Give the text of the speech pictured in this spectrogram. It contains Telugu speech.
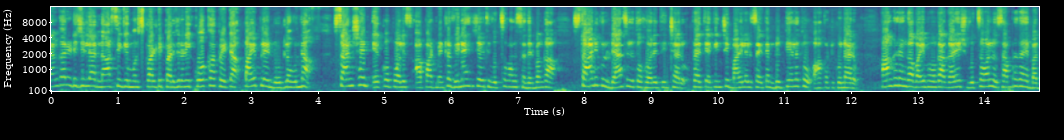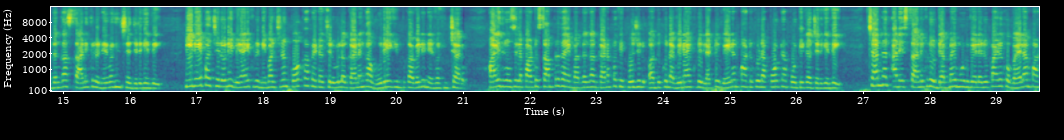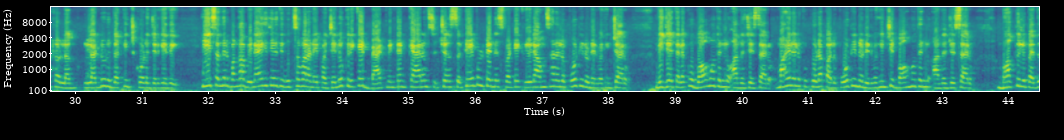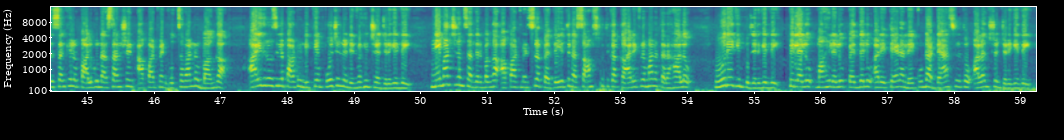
రంగారెడ్డి జిల్లా నార్సింగి మున్సిపాలిటీ పరిధిలోని కోకాపేట పైప్ లైన్ రోడ్లో ఉన్న సన్షైన్ ఎకోపోలిస్ అపార్ట్మెంట్లో వినాయక చవితి ఉత్సవాల సందర్భంగా స్థానికులు డాన్సులతో హోరెత్తించారు. ప్రత్యేకించి మహిళలు సైతం నృత్యాలతో ఆకట్టుకున్నారు. అంగరంగ వైభవంగా గణేష్ ఉత్సవాలను సంప్రదాయబద్దంగా స్థానికులు నిర్వహించడం జరిగింది. ఈ నేపథ్యంలోని వినాయకుడి నిమజ్జనం కోకాపేట చెరువులో ఘనంగా ఊరేగింపుగా వెళ్ళి నిర్వహించారు. ఐదు రోజుల పాటు సంప్రదాయబద్దంగా గణపతి పూజలు అందుకున్న వినాయకుడి లడ్డు వేలంపాటు కూడా పోటాపోటీగా జరిగింది. చందన్ అనే స్థానికుడు డెబ్బై మూడు వేల రూపాయలకు వేలంపాట్లో లడ్డూను దక్కించుకోవడం జరిగింది. ఈ సందర్భంగా వినాయక చవితి ఉత్సవాల నేపథ్యంలో cricket badminton carroms chess table tennis వంటి క్రీడా అంశాలలో పోటీలు నిర్వహించారు. విజేతలకు బహుమతులను అందజేశారు. మహిళలకు కూడా పలు పోటీలు నిర్వహించి బహుమతులను అందజేశారు. భక్తులు పెద్ద సంఖ్యలో పాల్గొన్న సన్షైన్ అపార్ట్మెంట్ ఉత్సవాల్లో భాగంగా ఐదు రోజుల పాటు నిత్యం పూజలను నిర్వహించడం జరిగింది. నిమజ్జనం సందర్భంగా అపార్ట్మెంట్స్లో పెద్ద ఎత్తున సాంస్కృతిక కార్యక్రమాల తరహాలో ఊరేగింపు జరిగింది. పిల్లలు మహిళలు పెద్దలు అనే తేడా లేకుండా డాన్సులతో అలంచడం జరిగింది.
